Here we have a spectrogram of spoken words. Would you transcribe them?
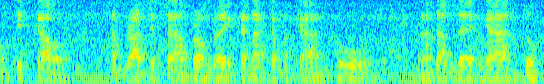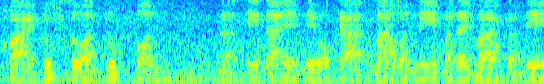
มสิทธิ์เก่าทำราชศึกษาพร้อมด้วยคณะกรรมการผู้ดำเนินงานทุกฝ่ายทุกส่วนทุกคนที่ได้มีโอกาสมาวันนี้มาได้มาก็ดี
